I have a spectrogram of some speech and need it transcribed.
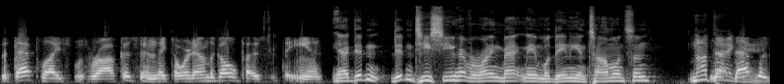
But that place was raucous, and they tore down the goalpost at the end. Yeah, didn't didn't TCU have a running back named LaDainian Tomlinson? Not No, that, that game. was-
